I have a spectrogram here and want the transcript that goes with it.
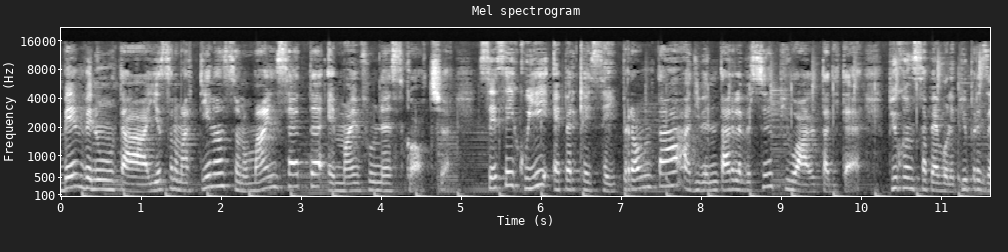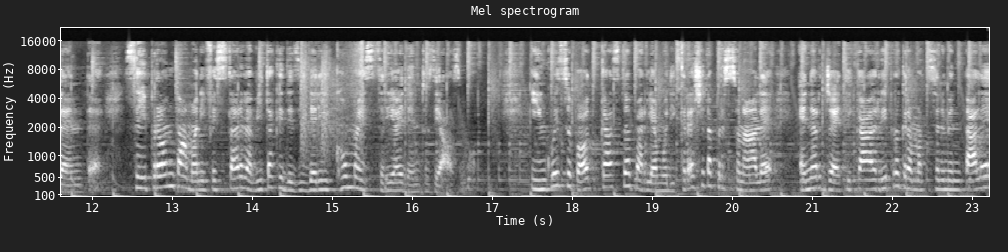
Benvenuta, io sono Martina, sono Mindset e Mindfulness Coach. Se sei qui è perché sei pronta a diventare la versione più alta di te, più consapevole, più presente. Sei pronta a manifestare la vita che desideri con maestria ed entusiasmo. In questo podcast parliamo di crescita personale, energetica, riprogrammazione mentale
